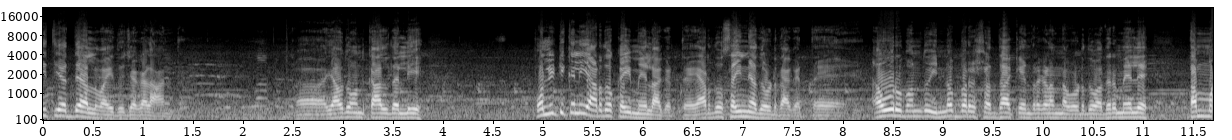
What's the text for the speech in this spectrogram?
ರೀತಿಯದ್ದೇ ಅಲ್ವಾ ಇದು ಜಗಳ ಅಂತ. ಯಾವುದೋ ಒಂದು ಕಾಲದಲ್ಲಿ ಪೊಲಿಟಿಕಲಿ ಯಾರ್ದೋ ಕೈ ಮೇಲಾಗುತ್ತೆ, ಯಾರ್ದೋ ಸೈನ್ಯ ದೊಡ್ಡದಾಗತ್ತೆ. ಅವರು ಬಂದು ಇನ್ನೊಬ್ಬರ ಶ್ರದ್ಧಾ ಕೇಂದ್ರಗಳನ್ನು ಒಡೆದು ಅದರ ಮೇಲೆ ತಮ್ಮ,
